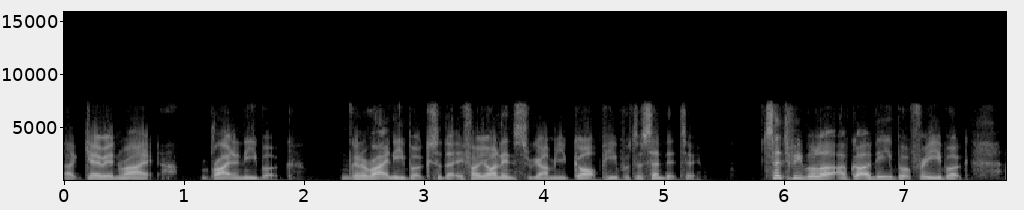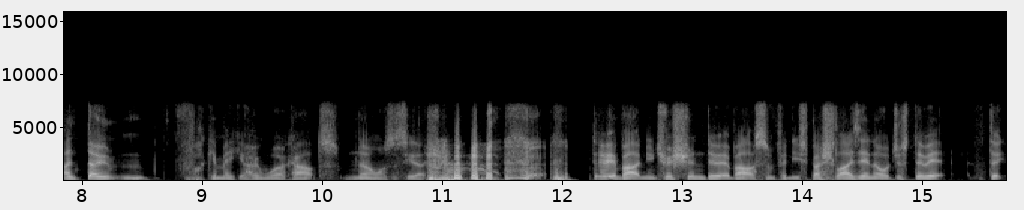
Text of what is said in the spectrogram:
at going right, write an ebook. I'm going to write an ebook so that if you're on Instagram, you've got people to send it to. Send to people, look, I've got an ebook, free ebook, and don't fucking make it home workouts. No one wants to see that shit. do it about nutrition, do it about something you specialize in, or just do it th-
